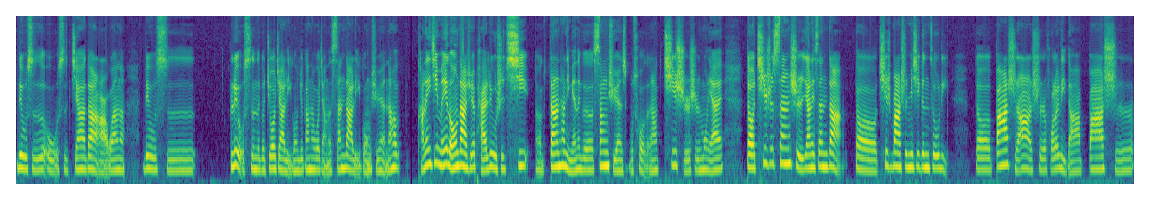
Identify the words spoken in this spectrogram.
六十五是加大尔湾了，六十六是那个交加理工，就刚才我讲的三大理工学院，然后卡内基梅隆大学排六十七，呃，当然它里面那个商学院是不错的，然后七十是莫里埃，到七十三是亚历山大。到七十八是密西根州立，到八十二是佛罗里达，八十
